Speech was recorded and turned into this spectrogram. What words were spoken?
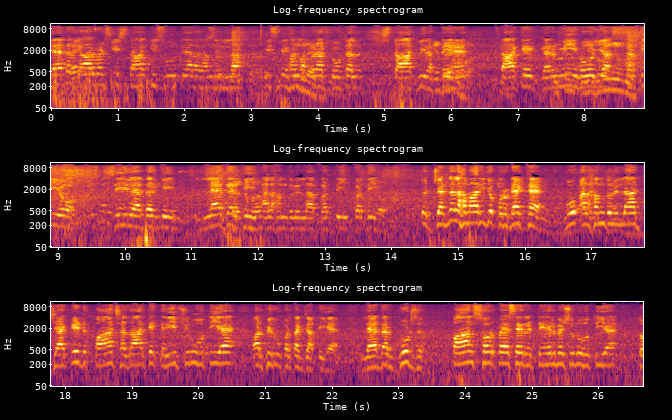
लेदर गारमेंट्स की स्टॉक की सूरत अल्हम्दुलिल्लाह। इसमें हम अपना टोटल स्टॉक भी रखते हैं ताकि गर्मी हो या सर्दी हो सी लेदर की लेदर की अल्हम्दुलिल्लाह वर्दी वर्दी हो। तो जनरल हमारी जो प्रोडक्ट है वो अल्हम्दुलिल्लाह जैकेट पाँच हज़ार के करीब शुरू होती है और फिर ऊपर तक जाती है। लेदर गुड्स पाँच सौ रुपए से रिटेल में शुरू होती है तो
